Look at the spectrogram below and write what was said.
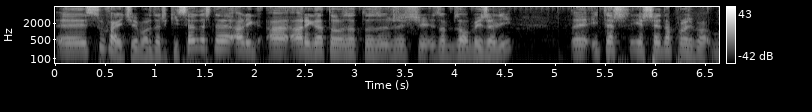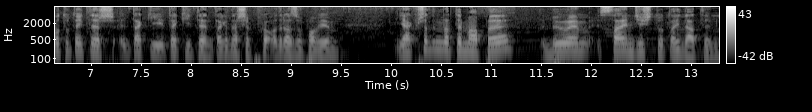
e, słuchajcie, mordeczki, serdeczne arigato za to, że się za, za obejrzeli. E, I też jeszcze jedna prośba, bo tutaj też taki, taki ten, tak na szybko od razu powiem. Jak wszedłem na tę mapę, byłem, stałem gdzieś tutaj na tym.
